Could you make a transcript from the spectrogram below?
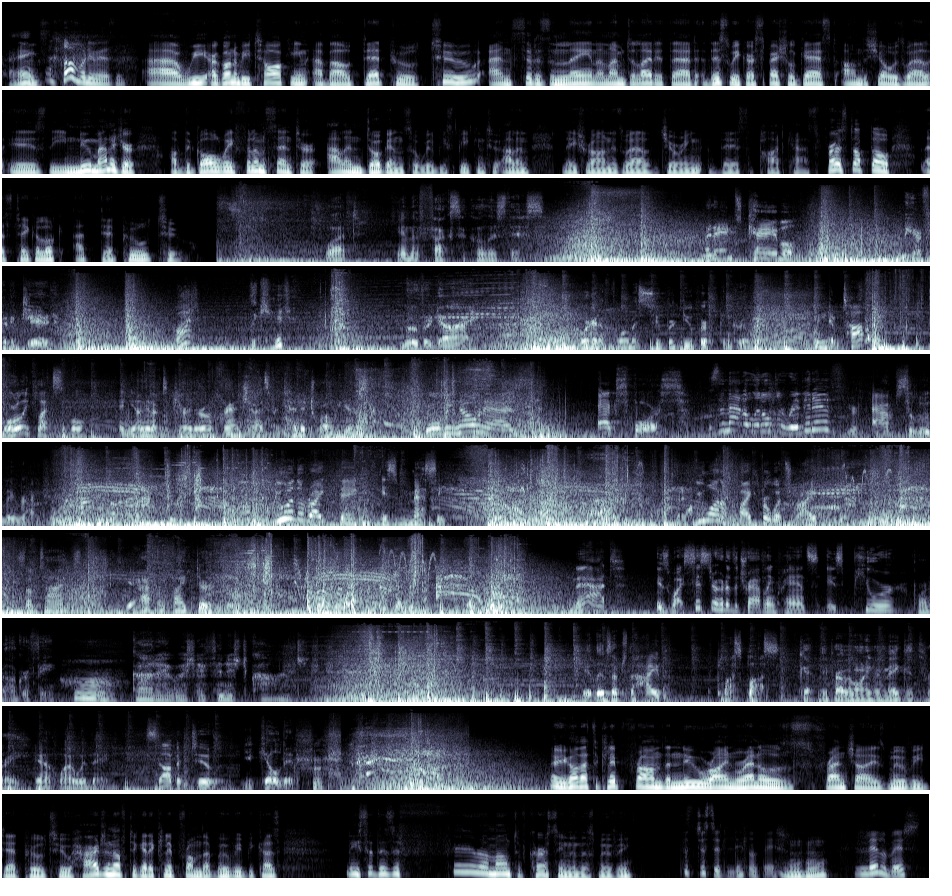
Thanks. How many missing? Uh, we are going to be talking about Deadpool 2 and Citizen Lane, and I'm delighted that this week our special guest on the show as well is the new manager of the Galway Film Centre, Alan Duggan. So we'll be speaking to Alan later on as well during this podcast. First up, though, let's take a look at Deadpool 2. What in the fuxicle is this? My name's Cable. I'm here for the kid. What? The kid? Move or die. We're gonna form a super duper fucking group. We need them tough, morally flexible, and young enough to carry their own franchise for 10 to 12 years. We will be known as X Force. Isn't that a little derivative? You're absolutely right. Doing the right thing is messy. But if you want to fight for what's right, sometimes you have to fight dirty. And that is why Sisterhood of the Traveling Pants is pure pornography. Oh, God, I wish I finished college. It lives up to the hype, plus plus. Okay, They probably won't even make a three. Yeah, why would they? Stop it too. You killed it. There you go. That's a clip from the new Ryan Reynolds franchise movie, Deadpool 2. Hard enough to get a clip from that movie because, Lisa, there's a fair amount of cursing in this movie. It's just a little bit. hmm little bit.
